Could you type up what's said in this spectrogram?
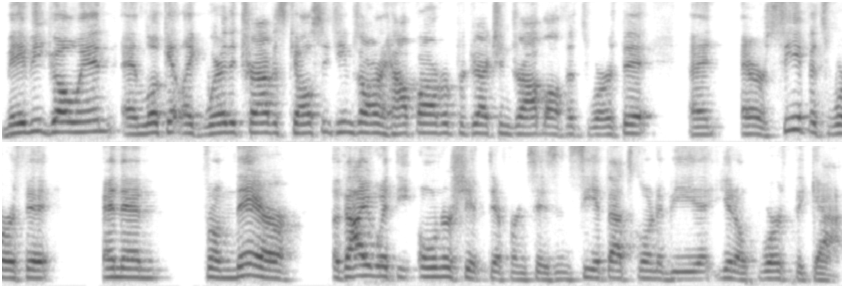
maybe go in and look at like where the Travis Kelce teams are and how far of a projection drop off it's worth it and or see if it's worth it. And then from there, evaluate the ownership differences and see if that's going to be, you know, worth the gap.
